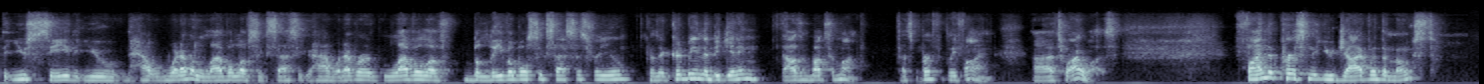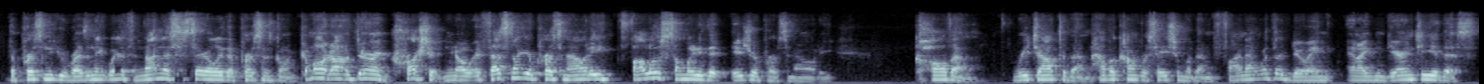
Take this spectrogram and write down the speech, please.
that you see that you have whatever level of success that you have whatever level of believable success is for you because it could be in the beginning thousand bucks a month. That's perfectly fine. Uh, that's where i was. Find the person that you jive with the most the person that you resonate with and not necessarily the person who's going come on out there and crush it. You know if that's not your personality follow somebody that is your personality call them, reach out to them, have a conversation with them, find out what they're doing. And I can guarantee you this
